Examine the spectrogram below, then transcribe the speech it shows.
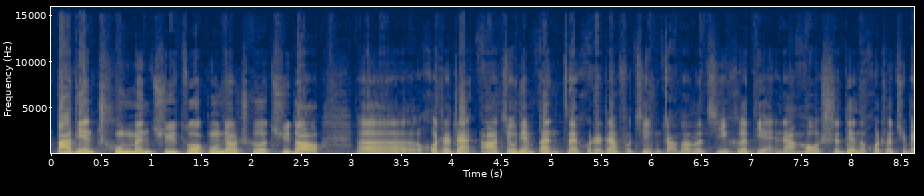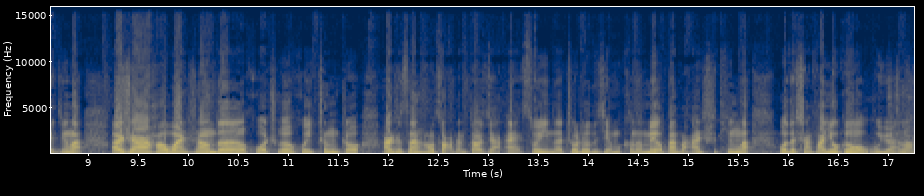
八点出门去坐公交车去到呃火车站啊，九点半在火车站附近找到了集合点，然后十点的火车去北京了。二十二号晚上的火车回郑州，二十三号早上到家。哎，所以呢，周六的节目可能没有办法按时听了，我的沙发又跟我无缘了。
